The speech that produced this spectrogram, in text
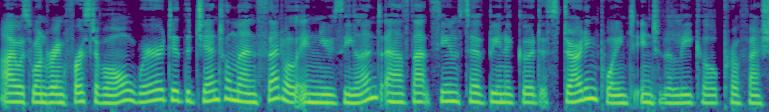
I was wondering, first of all, where did the gentleman settle in New Zealand, as that seems to have been a good starting point into the legal profession.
